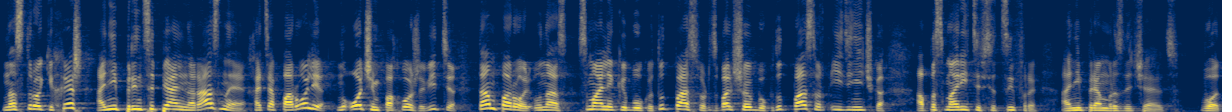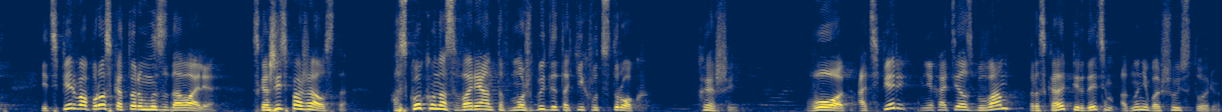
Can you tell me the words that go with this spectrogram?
настройки хэш, они принципиально разные, хотя пароли ну, очень похожи. Видите, там пароль у нас с маленькой буквы, тут паспорт с большой буквы, тут паспорт и единичка. А посмотрите все цифры, они прям различаются. Вот. И теперь вопрос, который мы задавали. Скажите, пожалуйста, а сколько у нас вариантов может быть для таких вот строк, хэшей? Вот. А теперь мне хотелось бы вам рассказать перед этим одну небольшую историю.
